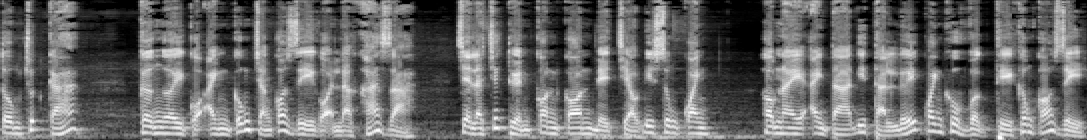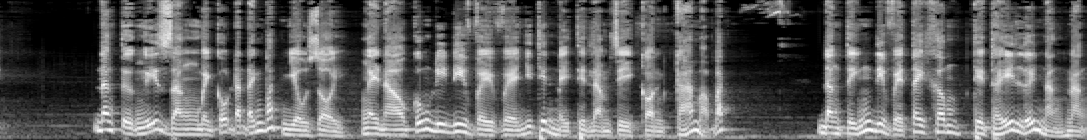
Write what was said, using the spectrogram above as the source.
tôm, chút cá. Cơ người của anh cũng chẳng có gì gọi là khá giả. Chỉ là chiếc thuyền con con để chèo đi xung quanh. Hôm nay anh ta đi thả lưới quanh khu vực thì không có gì. Đang tự nghĩ rằng mình cũng đã đánh bắt nhiều rồi, Ngày nào cũng đi đi về về như thế này Thì làm gì còn cá mà bắt. Đang tính đi về tay không Thì thấy lưới nặng nặng.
